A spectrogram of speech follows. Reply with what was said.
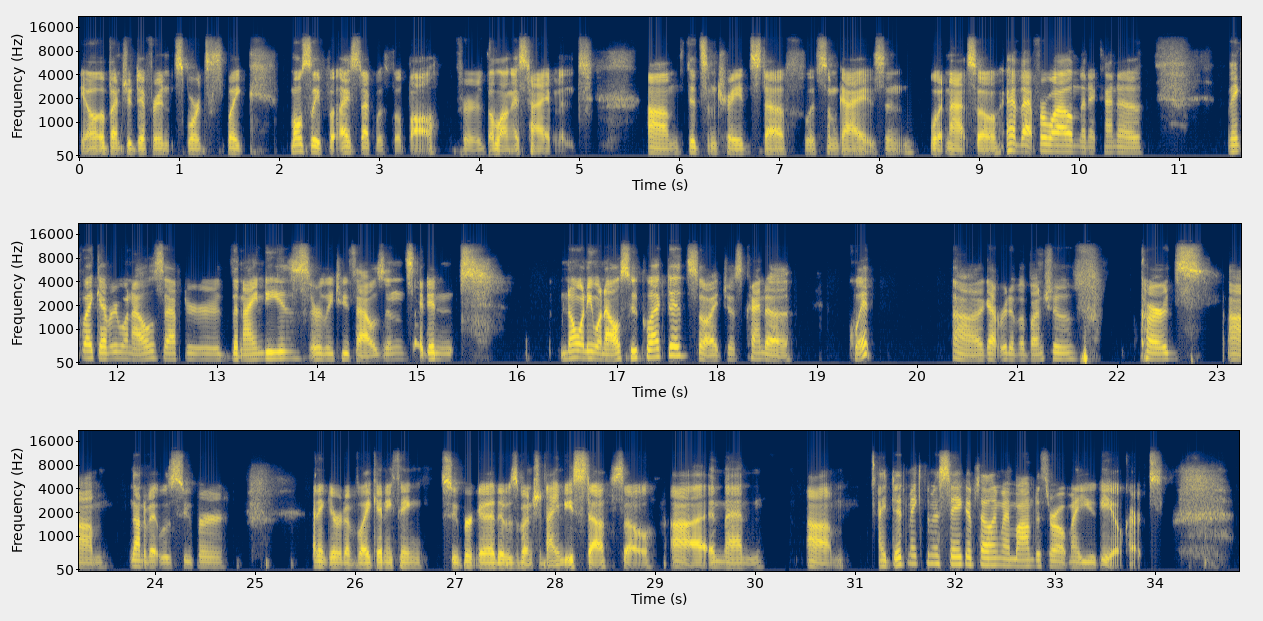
you know a bunch of different sports. Like mostly, I stuck with football for the longest time and um, did some trade stuff with some guys and whatnot. So I had that for a while, and then it kind of. I think like everyone else after the 90s, early 2000s, I didn't know anyone else who collected, so I just kind of quit. I uh, got rid of a bunch of cards. Um, none of it was super. I didn't get rid of like anything super good. It was a bunch of 90s stuff. So, uh, and then um, I did make the mistake of telling my mom to throw out my Yu Gi Oh cards.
